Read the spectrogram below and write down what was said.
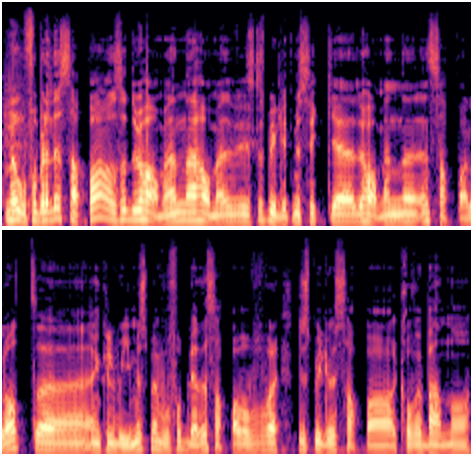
Men hvorfor ble det Zappa? Altså, du har med en, har med, vi skal spille litt musikk. Eh, du har med en, en Zappa-låt, uh, Uncle Remus, men hvorfor ble det Zappa? Hvorfor, du spiller jo Zappa-coverband og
